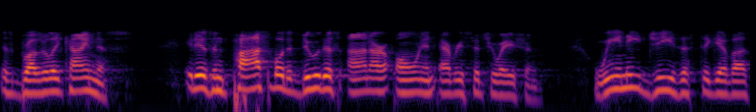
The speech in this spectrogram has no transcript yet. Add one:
is brotherly kindness. It is impossible to do this on our own in every situation. We need Jesus to give us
